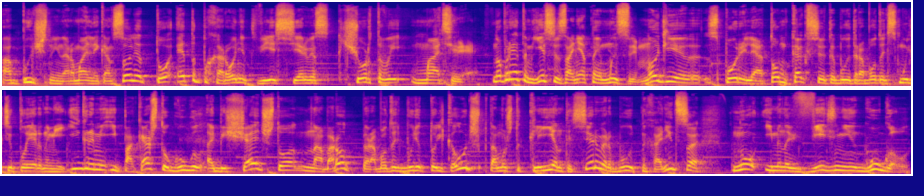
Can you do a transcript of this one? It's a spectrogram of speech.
обычной нормальной консоли, то это похоронит весь сервис к чертовой матери. Но при этом есть и занятные мысли. Многие спорили о том, как все это будет работать с мультиплеерными играми, и пока что Google обещает, что, наоборот, работать будет только лучше, потому что клиент и сервер будут находиться, ну, именно в ведении Google.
